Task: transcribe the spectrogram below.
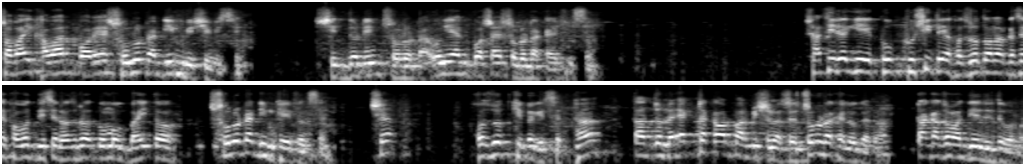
সবাই খাওয়ার পরে ষোলোটা ডিম বেশি হয়েছে। সিদ্ধ ডিম ষোলোটা, উনি এক বসায় ষোলোটা খাই ফেলছে। সাথীরা গিয়ে খুব খুশিতে হজরত কাছে খবর দিচ্ছেন হজরত অমুক ভাই তো ষোলোটা ডিম খেয়ে ফেলছেন হজরত খেপে গেছেন হ্যাঁ তার জন্য একটা খাওয়ার পারমিশন আছে, ষোলোটা খেলো কেন? টাকা জমা দিয়ে দিতে বলো।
